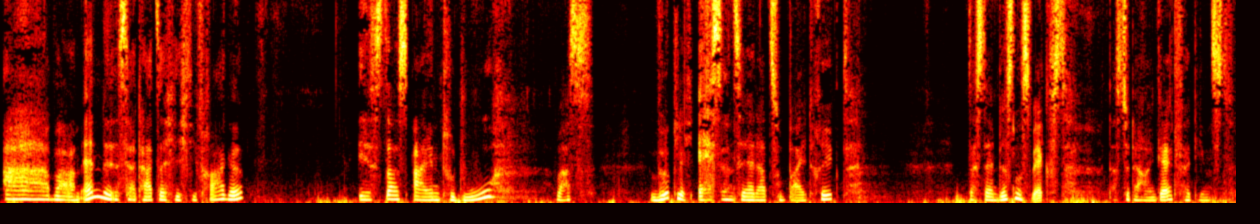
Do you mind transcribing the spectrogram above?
Aber am Ende ist ja tatsächlich die Frage, ist das ein To-Do, was wirklich essentiell dazu beiträgt, dass dein Business wächst, dass du daran Geld verdienst.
